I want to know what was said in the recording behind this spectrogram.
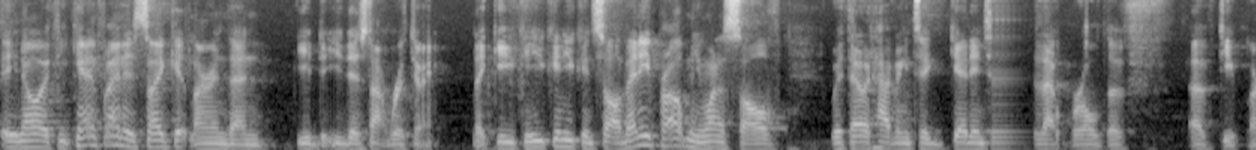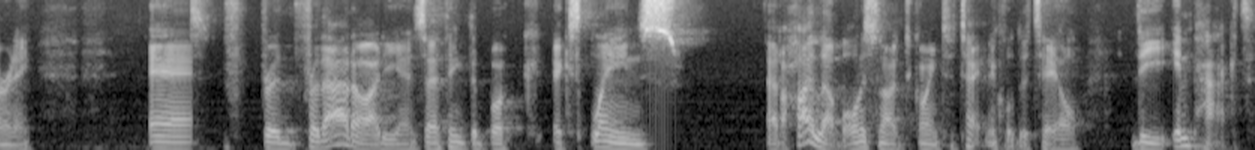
you know, if you can't find a scikit-learn, then you, you, it's not worth doing. Like you can, you can, you can solve any problem you want to solve without having to get into that world of of deep learning. And for for that audience, I think the book explains at a high level. It's not going to technical detail the impact,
